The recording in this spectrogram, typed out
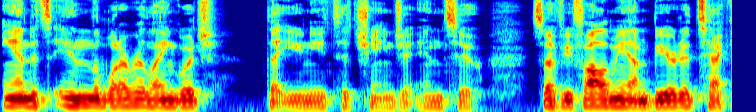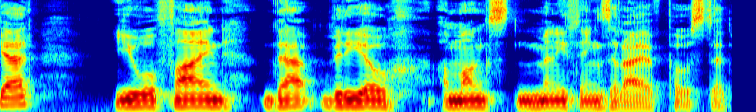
and it's in the whatever language that you need to change it into. So if you follow me on Bearded Tech Ed, you will find that video amongst many things that I have posted.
